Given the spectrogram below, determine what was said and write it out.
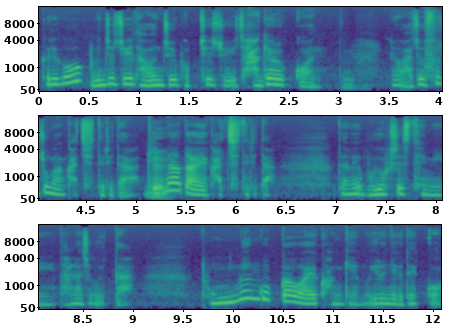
그리고 민주주의, 다원주의, 법치주의, 자결권 음. 이런 아주 소중한 가치들이다. 네. 캐나다의 가치들이다. 그다음에 무역 시스템이 달라지고 있다. 동맹 국가와의 관계 뭐 이런 얘기도 했고,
